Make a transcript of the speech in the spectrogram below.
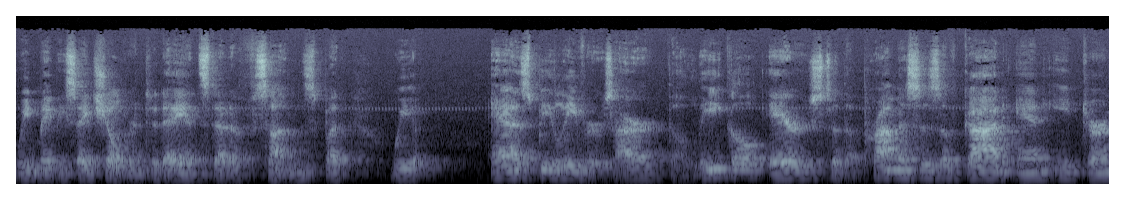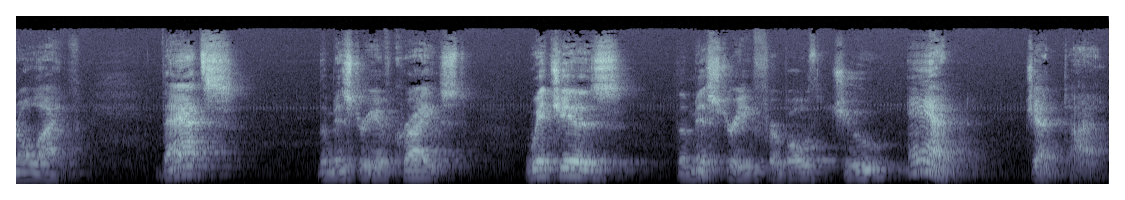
We'd maybe say children today instead of sons, but we as believers are the legal heirs to the promises of God and eternal life. That's the mystery of Christ, which is the mystery for both Jew and Gentile.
